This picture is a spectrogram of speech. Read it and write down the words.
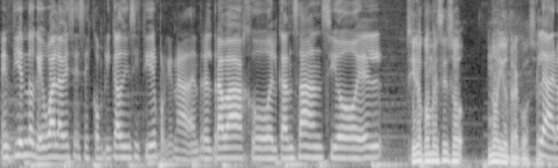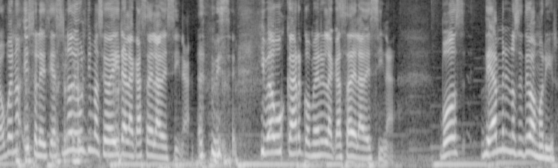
Entiendo que igual a veces es complicado insistir porque nada, entre el trabajo, el cansancio, el... Si no comes eso, no hay otra cosa. Claro, bueno, eso le decía, si no de última se va a ir a la casa de la vecina, dice, y va a buscar comer en la casa de la vecina. Vos de hambre no se te va a morir,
